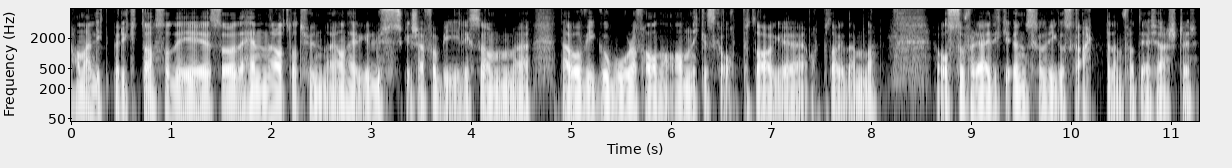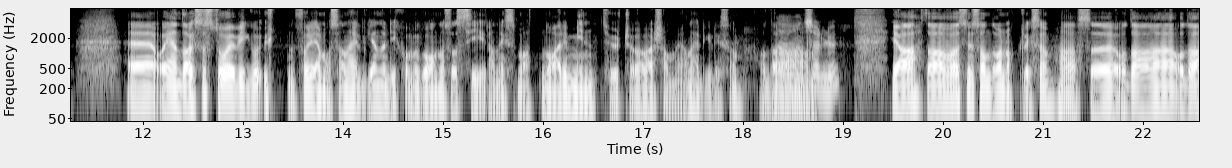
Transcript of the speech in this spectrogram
han er litt berykta. Så, de, så det hender alltid at hun og Jan Helge lusker seg forbi liksom, der hvor Viggo bor, da, for han, han ikke skal oppdage, oppdage dem. da. Også fordi jeg ikke ønsker at Viggo skal erte dem for at de er kjærester. Eh, og En dag så står jo Viggo utenfor hjemme hos Jan Helge. Når de kommer gående, så sier han liksom at nå er det min tur til å være sammen med Jan Helge. liksom. Og da, var han sjalu? Ja, da syntes han det var nok, liksom. Altså, og, da, og, da,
